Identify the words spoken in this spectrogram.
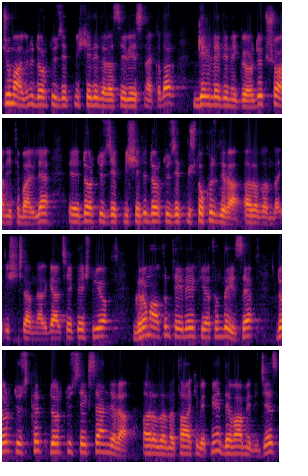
Cuma günü 477 lira seviyesine kadar gerilediğini gördük. Şu an itibariyle e, 477-479 lira aralığında işlemler gerçekleştiriyor. Gram altın TL fiyatında ise 440-480 lira aralığını takip etmeye devam edeceğiz.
